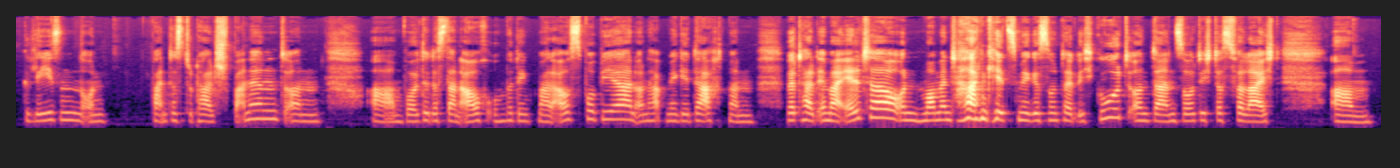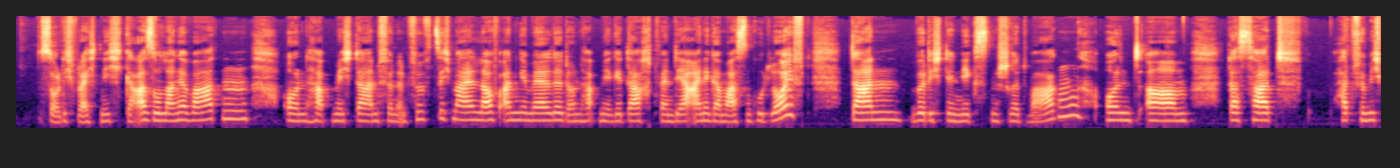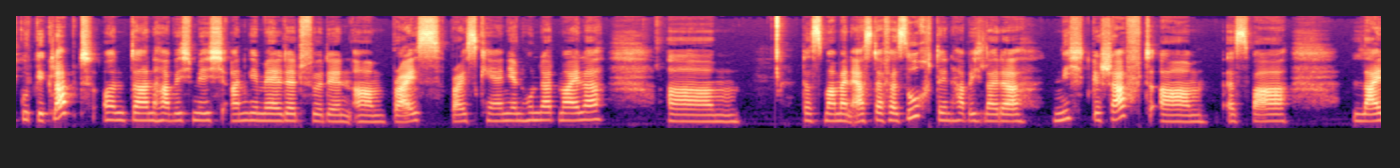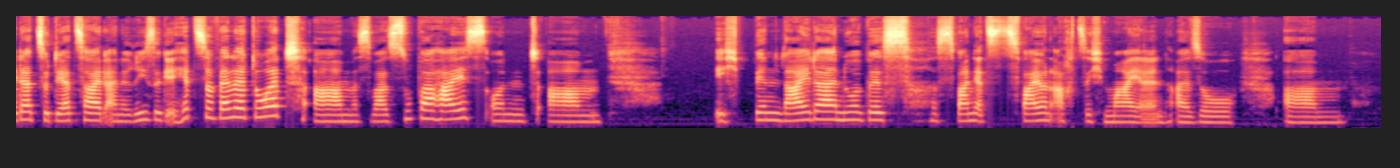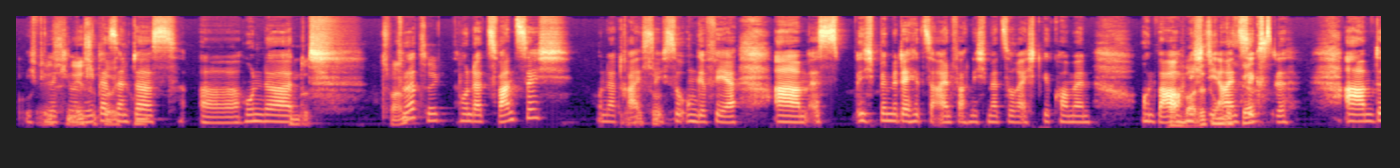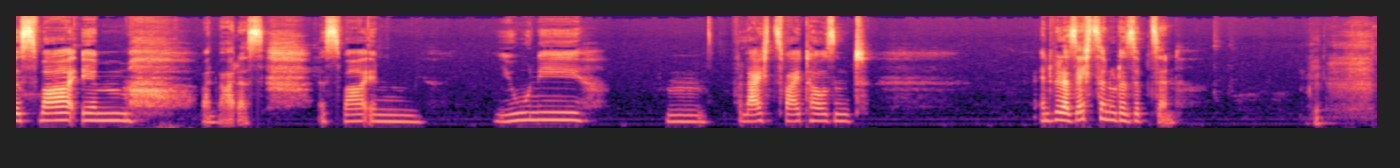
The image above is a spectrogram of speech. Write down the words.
gelesen und fand das total spannend und ähm, wollte das dann auch unbedingt mal ausprobieren und habe mir gedacht, man wird halt immer älter und momentan geht es mir gesundheitlich gut und dann sollte ich das vielleicht, ähm, sollte ich vielleicht nicht gar so lange warten und habe mich dann für einen 50-Meilen-Lauf angemeldet und habe mir gedacht, wenn der einigermaßen gut läuft, dann würde ich den nächsten Schritt wagen und ähm, das hat hat für mich gut geklappt und dann habe ich mich angemeldet für den ähm, Bryce, Bryce Canyon 100 Meiler. Ähm, das war mein erster Versuch, den habe ich leider nicht geschafft. Ähm, es war leider zu der Zeit eine riesige Hitzewelle dort. Ähm, es war super heiß und ähm, ich bin leider nur bis, es waren jetzt 82 Meilen, also ähm, wie viele so, Kilometer sind das? Äh, 100, 20? 120, 130, So. so ungefähr. Ähm, es, ich bin mit der Hitze einfach nicht mehr zurechtgekommen und war Wann auch war nicht die ungefähr? einzigste. Ähm, das war im, wann war das? Es war im Juni, hm, vielleicht 2000, entweder 16 oder 17.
